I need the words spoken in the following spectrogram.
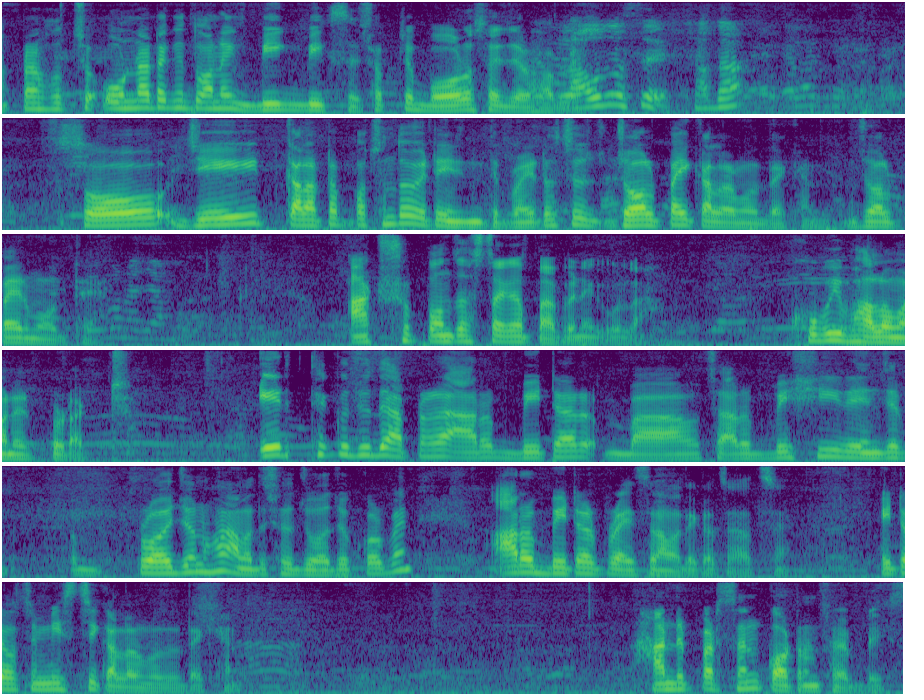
আপনার হচ্ছে ওড়নাটা কিন্তু অনেক বিগ বিগ সাইজ সবচেয়ে বড় সাইজের হবে। সাদা? সো যেই কালারটা পছন্দ এটাই নিতে পারেন। এটা হচ্ছে জলপাই কালার মধ্যে দেখেন জলপাইয়ের মধ্যে। আটশো পঞ্চাশ টাকা পাবেন এগুলা। খুবই ভালো মানের প্রোডাক্টের থেকে যদি আপনারা আরও বেটার বা হচ্ছে আরও বেশি রেঞ্জের প্রয়োজন হয় আমাদের সাথে যোগাযোগ করবেন। আরও বেটার প্রাইসে আমাদের কাছে আছে। এটা হচ্ছে মিষ্টি কালার মধ্যে দেখেন। Hundred percent cotton fabrics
